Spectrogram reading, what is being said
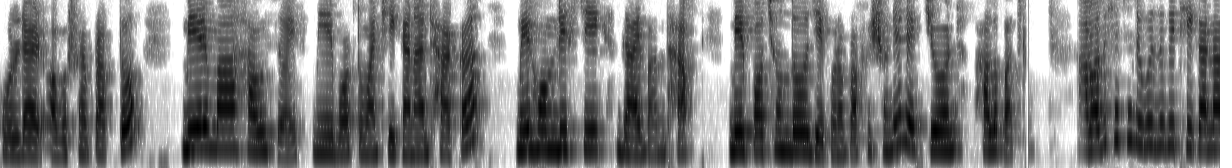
হোল্ডার অবসরপ্রাপ্ত, মেয়ের মা হাউসওয়াইফ মেয়ের বর্তমান ঠিকানা ঢাকা, মেয়ের হোম ডিস্ট্রিক্ট গাইবান্ধা, মেয়ের পছন্দ যে কোনো প্রফেশনের একজন ভালো পাত্র। আমাদের সাথে যোগাযোগের ঠিকানা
